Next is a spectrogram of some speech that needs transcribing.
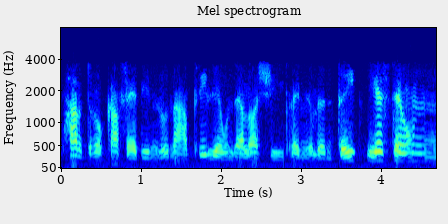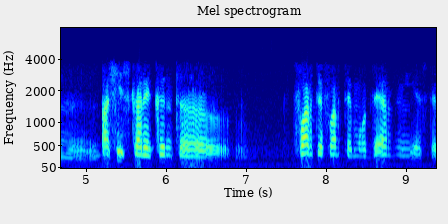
Hard Rock Cafe din luna aprilie, unde a luat și premiul întâi. Este un basist care cântă foarte, foarte modern, este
